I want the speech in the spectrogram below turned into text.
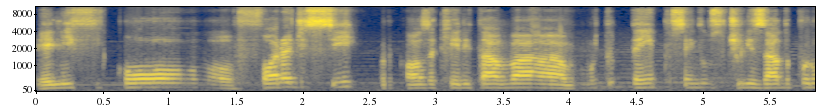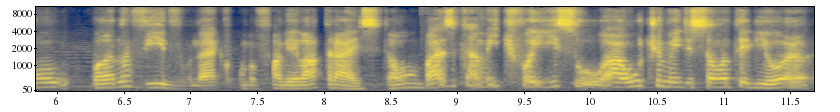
ele ficou fora de si, por causa que ele estava muito tempo sendo utilizado por um humano vivo, né? Como eu falei lá atrás. Então, basicamente, foi isso a última edição anterior,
